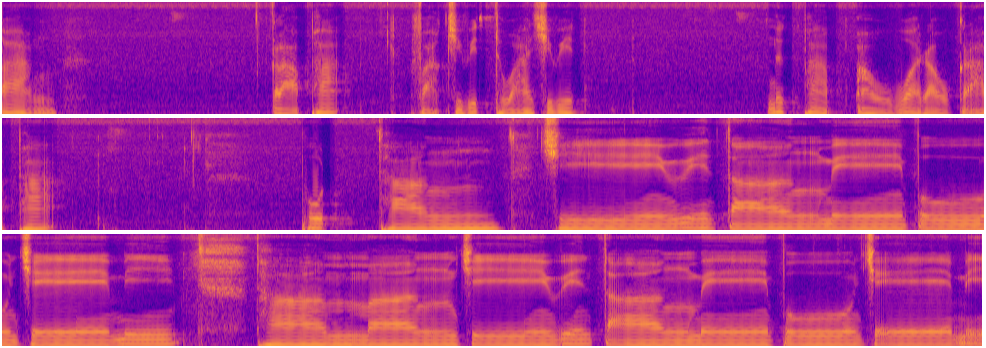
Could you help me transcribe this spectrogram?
บ้าง กราบพระฝากชีวิตถวายชีวิต นึกภาพเอาว่าเรากราบพระ พุทธัง ชีวิตตังเมปุเชมิธรรมังชีวิตตังเมปุเชมิ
